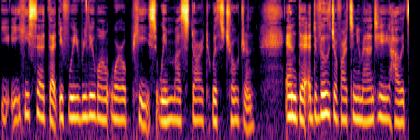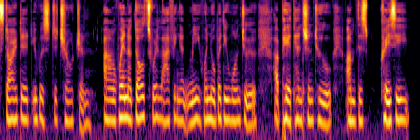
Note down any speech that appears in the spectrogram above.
he said that if we really want world peace, we must start with children. And uh, at the Village of Arts and Humanity, how it started, it was the children uh, when adults were laughing at me, when nobody wanted to uh, pay attention to um, this crazy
